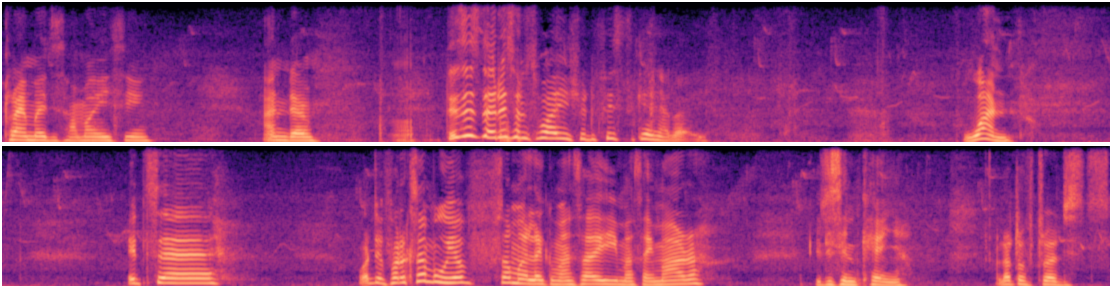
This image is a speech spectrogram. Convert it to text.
Climate is amazing. And um, this is the reasons why you should visit kenya guys. One it's uh, what for example we have somewhere like masai masai mara. It is in kenya a lot of tourists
